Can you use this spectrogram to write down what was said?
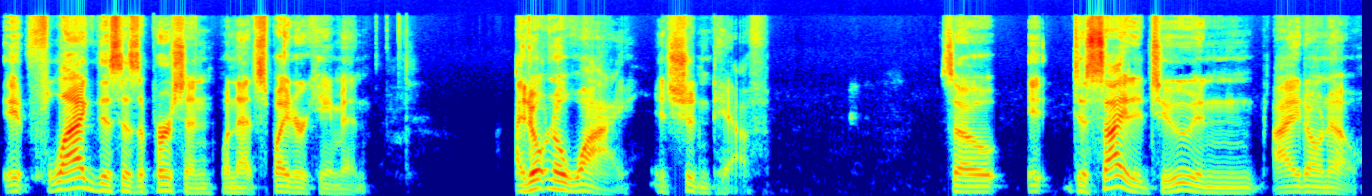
it flagged this as a person when that spider came in. I don't know why it shouldn't have. So it decided to, and I don't know.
